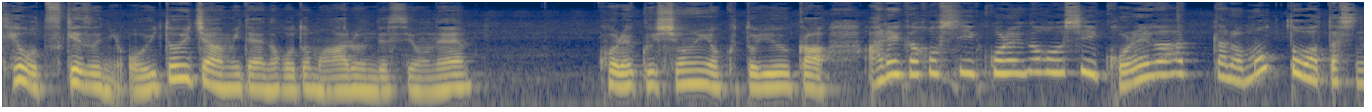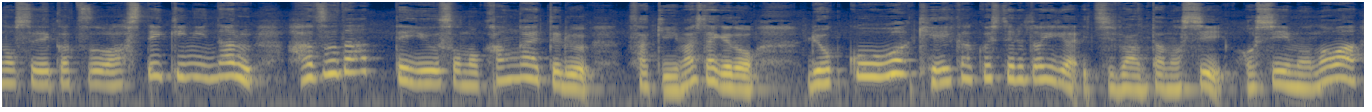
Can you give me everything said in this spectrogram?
手をつけずに置いといちゃうみたいなこともあるんですよね。コレクション欲というかあれが欲しいこれが欲しいこれがあったらもっと私の生活は素敵になるはずだっていうその考えてるさっき言いましたけど旅行は計画してる時が一番楽しい。欲しいものは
